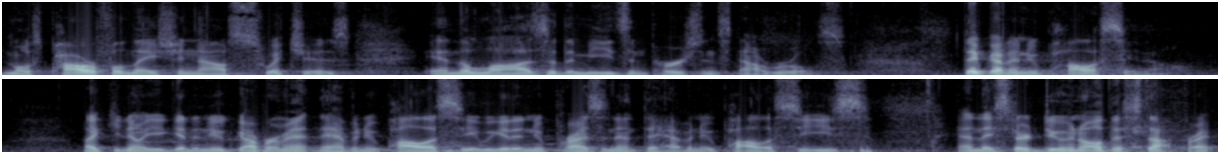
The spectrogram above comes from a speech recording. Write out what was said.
most powerful nation now switches, and the laws of the Medes and Persians now rules. They've got a new policy, though. Like, you know, you get a new government, and they have a new policy. We get a new president, they have a new policies, and they start doing all this stuff, right?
